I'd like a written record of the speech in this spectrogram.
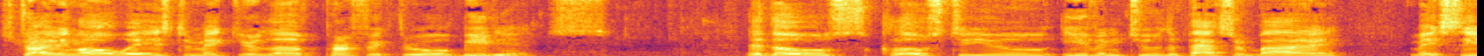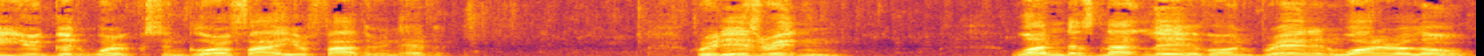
striving always to make your love perfect through obedience, that those close to you, even to the passerby, may see your good works and glorify your Father in heaven. For it is written, One does not live on bread and water alone,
